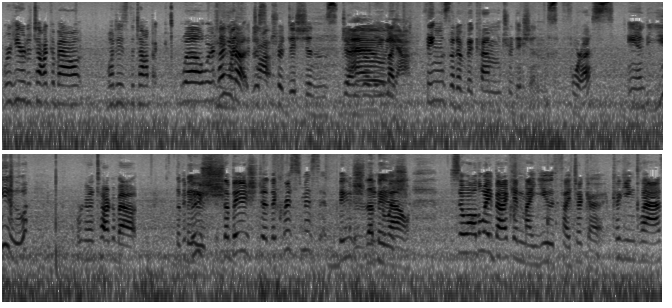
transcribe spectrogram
we're here to talk about what is the topic? Well, we're talking about just top? traditions generally, Oh, like yeah. things that have become traditions for us. And you, we're going to talk about the, The bûche. bûche, the bûche, the Christmas bûche The bûche. Noel. So all the way back in my youth, I took a cooking class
